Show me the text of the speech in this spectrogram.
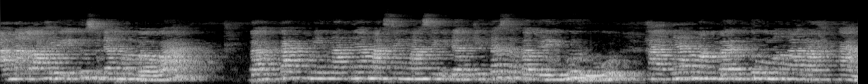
Anak lahir itu sudah membawa bakat minatnya masing-masing dan kita sebagai guru hanya membantu mengarahkan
